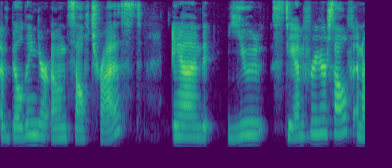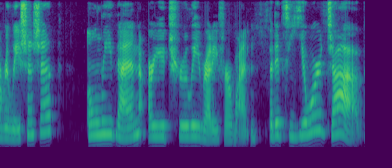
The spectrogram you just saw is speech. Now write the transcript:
of building your own self trust, and you stand for yourself in a relationship, only then are you truly ready for one. But it's your job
